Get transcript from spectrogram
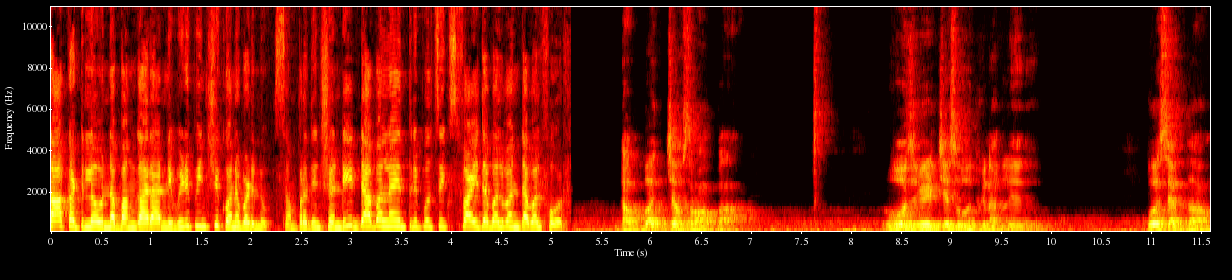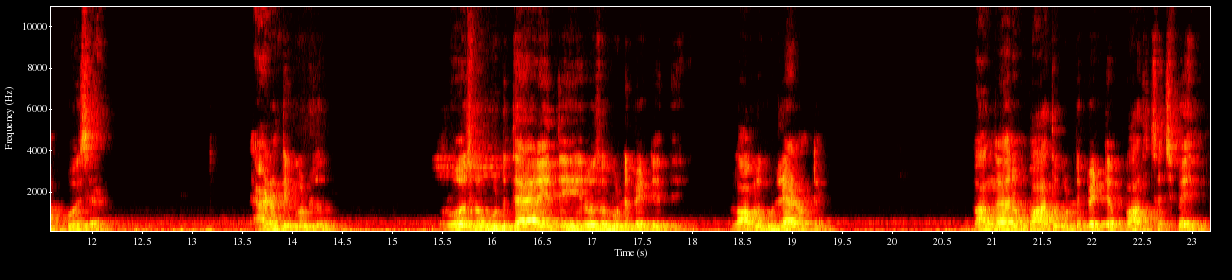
తాకట్టులో ఉన్న బంగారాన్ని విడిపించి కొనబడును. సంప్రదించండి double nine triple six five double one double four. డబ్బు అత్యవసరం అబ్బా. రోజు వెయిట్ చేసి ఓపిక నాకు లేదు. కోసేద్దాం కోసాడు. ఏడంటే గుడ్లు? రోజుకో గుడ్డు తయారైద్ది రోజుకో గుడ్డు పెట్టిద్ది. లోపల గుడ్లు ఏడుంటాయి బంగారు బాత గుడ్డు పెట్టే బాత చచ్చిపోయింది.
